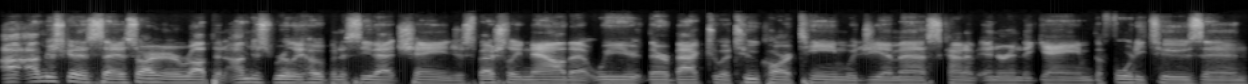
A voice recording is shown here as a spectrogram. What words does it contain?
I, I'm just gonna say, sorry to interrupt it. I'm just really hoping to see that change, especially now that we they're back to a two car team with GMS kind of entering the game. The 42s in.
